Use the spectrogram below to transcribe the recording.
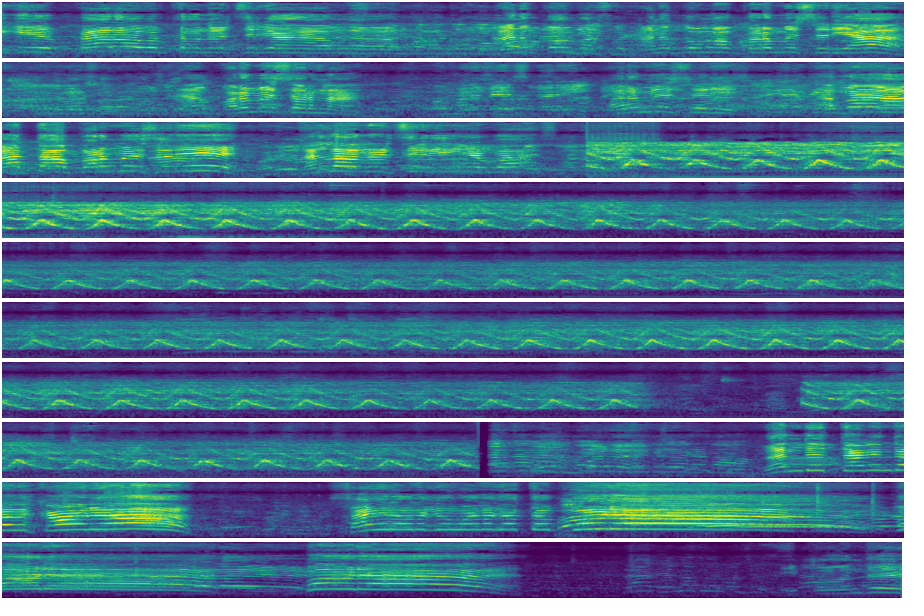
இன்னைக்கு பேரா ஒருத்தவங்க நடிச்சிருக்காங்க. அவங்க அனுப்பம் அனுப்பமா பரமேஸ்வரியா? பரமேஸ்வரனா? பரமேஸ்வரி. அப்ப ஆத்தா பரமேஸ்வரி நல்லா நடிச்சிருக்கீங்கப்பா. தெரிந்தது காடு. செய்யறதுக்கு வணக்கத்தை போடு. போடு. போடு. இப்போ வந்து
